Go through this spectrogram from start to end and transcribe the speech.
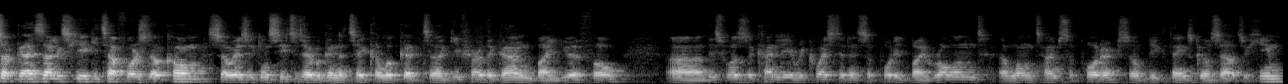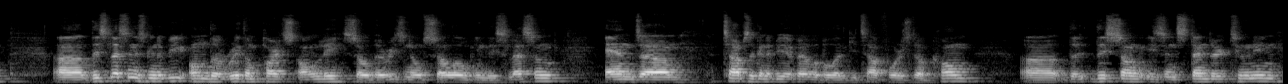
What's up guys, Alex here, GuitarForce.com. So as you can see today we're going to take a look at uh, Give Her The Gun by UFO. Uh, this was kindly requested and supported by Roland, a long-time supporter, so big thanks goes out to him. Uh, this lesson is going to be on the rhythm parts only, so there is no solo in this lesson. And um, tabs are going to be available at GuitarForce.com. Uh, the, this song is in standard tuning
